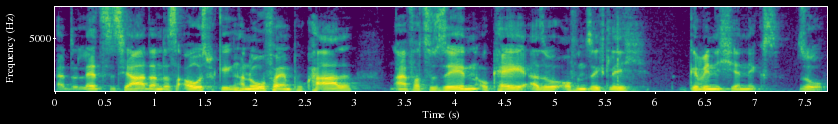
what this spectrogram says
letztes Jahr dann das Aus gegen Hannover im Pokal, einfach zu sehen, okay, also offensichtlich gewinne ich hier nichts. So.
